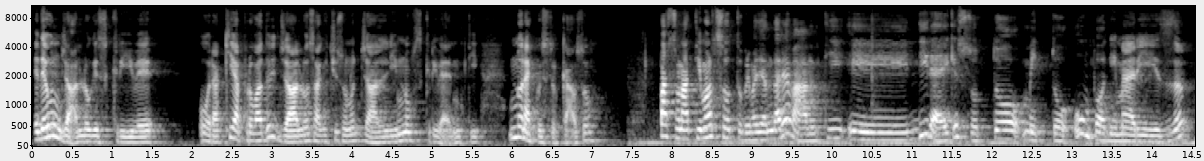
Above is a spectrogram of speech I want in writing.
Ed è un giallo che scrive Ora, chi ha provato il giallo sa che ci sono gialli non scriventi. Non è questo il caso. Passo un attimo al sotto prima di andare avanti e direi che sotto metto un po' di Marise,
